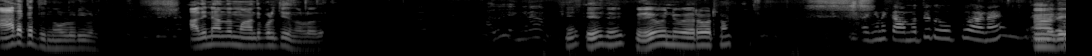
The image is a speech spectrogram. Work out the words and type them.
അതൊക്കെ തിന്നോളൂ വിളി അതിനകത്ത് മാന്തി പൊളിച്ച് തിന്നോളൂ അത്. ഏത്? വേറെ പറഞ്ഞണം എങ്ങനെ കമത്തി തൂക്കുവാണേ. അതെ.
